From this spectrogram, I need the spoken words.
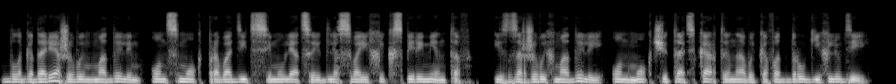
Благодаря живым моделям он смог проводить симуляции для своих экспериментов. Из-за живых моделей он мог читать карты навыков от других людей.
